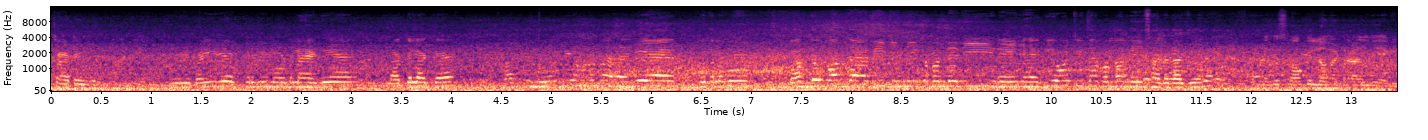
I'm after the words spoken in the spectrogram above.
ਸਟਾਰਟਿੰਗ ਤੇ। ਬਾਈ ਦੇ ਉੱਪਰ ਵੀ ਮਾਡਲ ਹੈਗੇ ਆ ਅਲੱਗ-ਅਲੱਗ ਹੈ ਬਾਕੀ ਹੋਰ ਵੀ ਆਪਣੇ ਕੋਲ ਹੈਗੇ ਆ ਮਤਲਬ ਵੱਧ ਤੋਂ ਵੱਧ ਹੈ ਵੀ ਜਿੰਨੀ ਕੁ ਬੰਦੇ ਦੀ ਰੇਂਜ ਹੈਗੀ ਉਹ ਚੀਜ਼ਾਂ ਬੰਦਾ ਲੈ ਸਕਦਾ ਚੀਜ਼ ਆਪਣੇ ਕੋਲ 100 ਕਿਲੋਮੀਟਰ ਵਾਲੀ ਵੀ ਹੈਗੀ।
